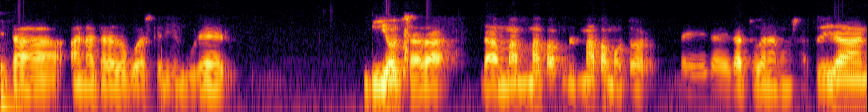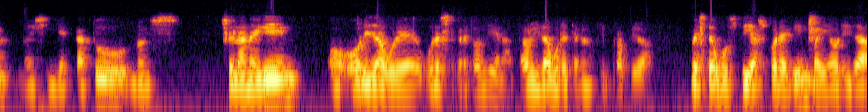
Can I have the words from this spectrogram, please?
Eta anatara dugu azkenien gure bihotza da, da mapa, mapa motor, e, da, datu denak sartu diran, noiz injektatu, noiz zelan egin, hori da gure gure sekretu handiena, eta hori da gure teknologi propioa. Beste guzti askorekin, bai hori da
